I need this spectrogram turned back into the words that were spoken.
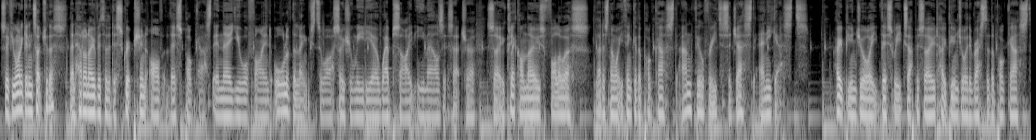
So if you want to get in touch with us, then head on over to the description of this podcast. In there, you will find all of the links to our social media, website, emails, etc. So click on those, follow us, let us know what you think of the podcast, and feel free to suggest any guests. Hope you enjoy this week's episode. Hope you enjoy the rest of the podcast.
